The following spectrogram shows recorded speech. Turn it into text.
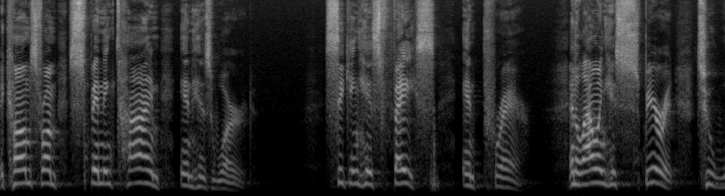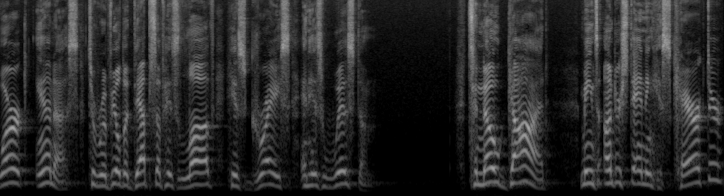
It comes from spending time in His Word, seeking His face in prayer, and allowing His Spirit to work in us to reveal the depths of His love, His grace, and His wisdom. To know God means understanding His character,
